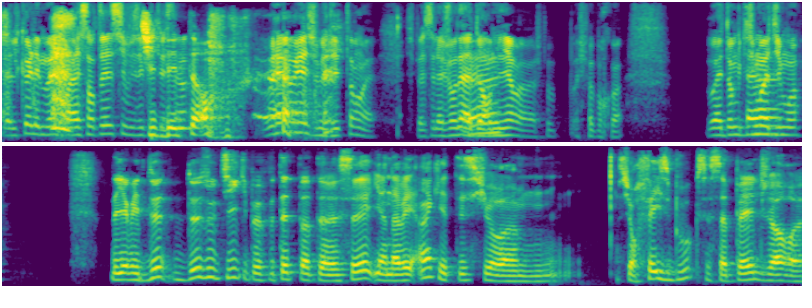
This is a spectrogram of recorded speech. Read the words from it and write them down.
L'alcool est mauvais pour la santé si vous Tu te écoutez ça. détends. Ouais, ouais, je me détends. Ouais. J'ai passé la journée à dormir. euh, Je sais, pas, je sais pas pourquoi. Ouais, donc dis-moi, Euh, dis-moi. Il y avait deux, deux outils qui peuvent peut-être t'intéresser. Il y en avait un qui était sur, euh, sur Facebook, ça s'appelle genre euh,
